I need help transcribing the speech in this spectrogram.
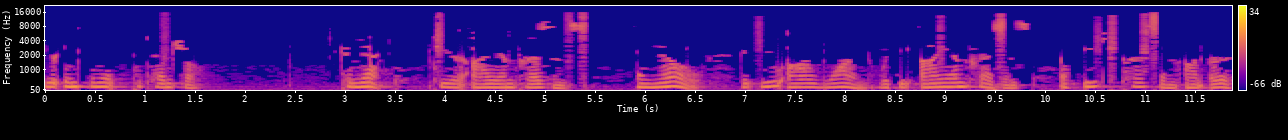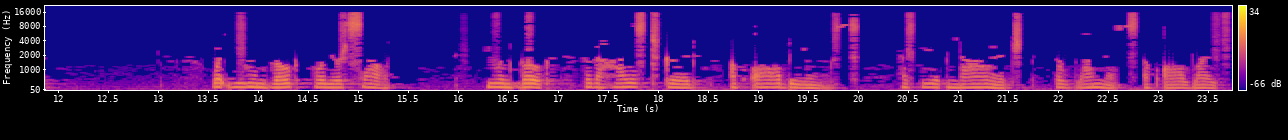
your infinite potential. Connect to your I am presence and know that you are one with the I am presence of each person on earth. What you invoke for yourself, you invoke for the highest good of all beings as we acknowledge the oneness of all life.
